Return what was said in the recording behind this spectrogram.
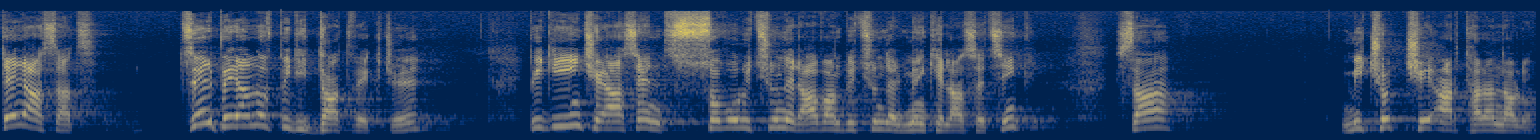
Տեր ասաց. ձեր բերանով պիտի դատվեք, չէ՞։ Պիտի ինչ է ասեն սովորություններ, ավանդություններ մենք էլ ասեցինք, սա միջոց չի արդարանալու։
